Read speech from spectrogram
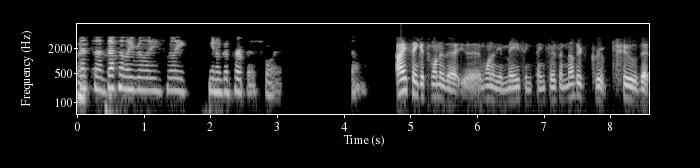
That's uh, definitely really, really, you know, good purpose for it. So. I think it's one of the uh, one of the amazing things. There's another group too that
